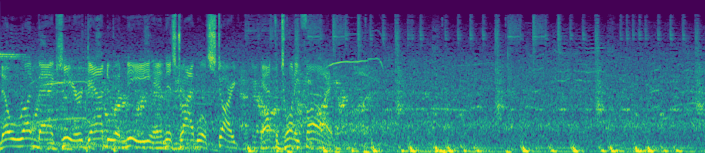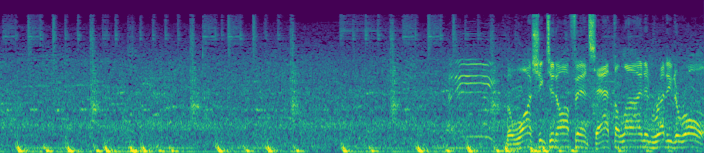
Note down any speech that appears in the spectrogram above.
No run back here, down to a knee, and this drive will start at the 25. Washington offense at the line and ready to roll.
